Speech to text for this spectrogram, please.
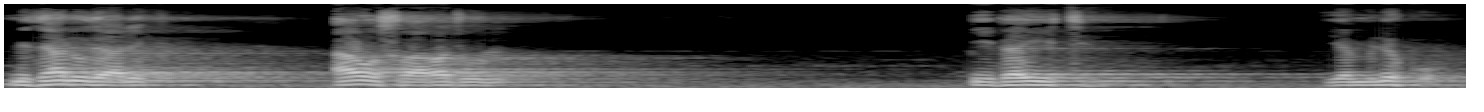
مثال ذلك أوصى رجل ببيت يملكه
